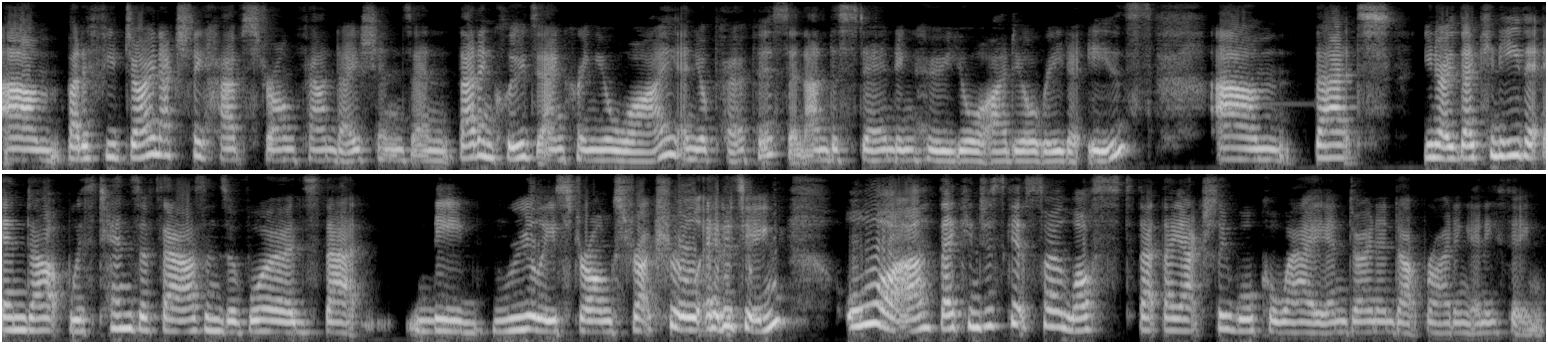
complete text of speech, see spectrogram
Um, but if you don't actually have strong foundations, and that includes anchoring your why and your purpose and understanding who your ideal reader is, um, that you know they can either end up with tens of thousands of words that need really strong structural editing or they can just get so lost that they actually walk away and don't end up writing anything.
